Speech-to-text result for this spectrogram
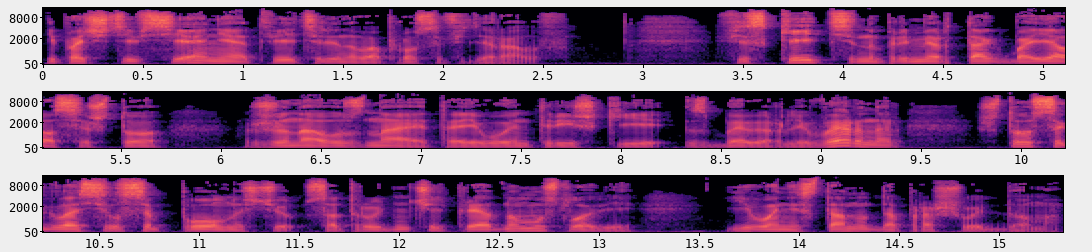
и почти все они ответили на вопросы федералов. Фискетти, например, так боялся, что жена узнает о его интрижке с Беверли Вернер, что согласился полностью сотрудничать при одном условии – его не станут допрашивать дома.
